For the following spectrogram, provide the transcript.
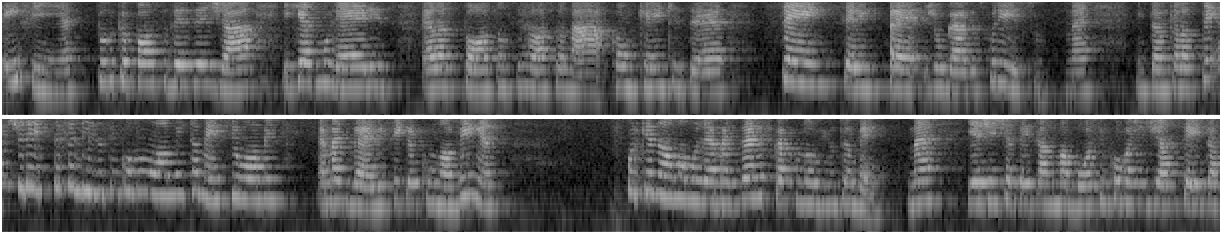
Enfim, é tudo que eu posso desejar e que as mulheres elas possam se relacionar com quem quiser sem serem pré-julgadas por isso, né? Então que elas tenham os direitos de ser felizes, assim como o um homem também. Se o homem é mais velho e fica com novinhas, por que não uma mulher mais velha ficar com um novinho também, né? E a gente aceitar numa boa, assim como a gente já aceita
